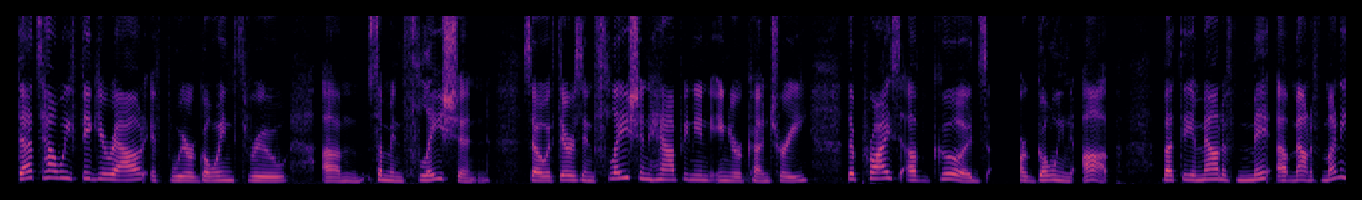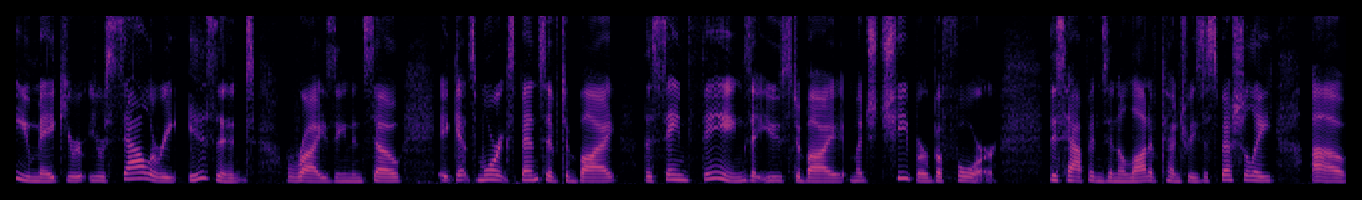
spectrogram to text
That's how we figure out if we're going through um, some inflation. So, if there's inflation happening in your country, the price of goods are going up but the amount of amount of money you make, your your salary isn't rising, and so it gets more expensive to buy the same things that you used to buy much cheaper before. This happens in a lot of countries, especially uh,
